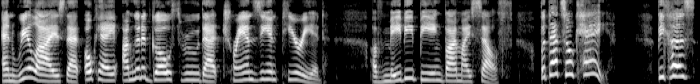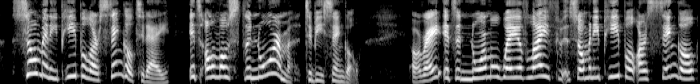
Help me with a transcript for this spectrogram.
and realize that, okay, I'm going to go through that transient period of maybe being by myself. But that's okay because so many people are single today. It's almost the norm to be single. All right? It's a normal way of life. So many people are single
